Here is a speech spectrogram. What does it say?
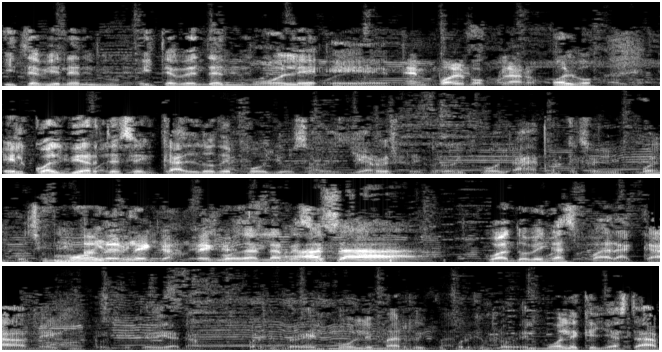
y te vienen y te venden mole eh, en polvo, claro. polvo, el cual viertes en caldo de pollo, ¿sabes? Hierves primero el pollo, ah, porque soy un buen cocinero. Muy a ver, rico. venga, Les voy a venga. dar la receta. Pasa. Cuando vengas para acá a México, que te digan, no, por ejemplo, el mole más rico, por ejemplo, el mole que ya está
